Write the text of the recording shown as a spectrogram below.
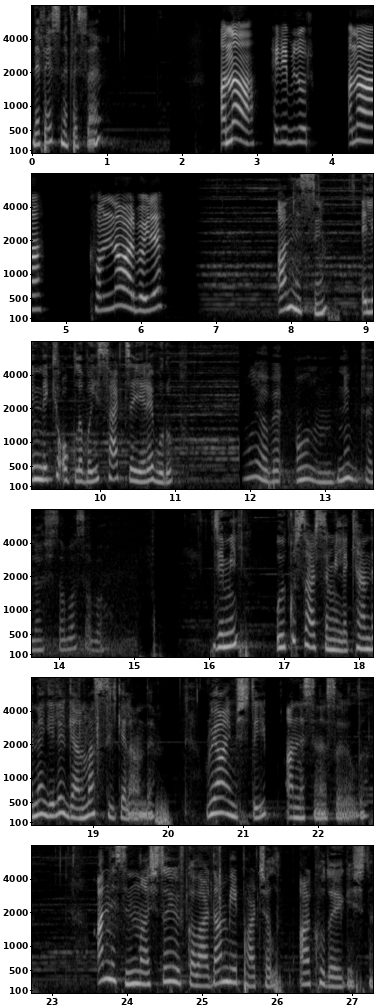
Nefes nefese Ana, hele bir dur. Ana, kafamda ne var böyle? annesi elindeki oklavayı sertçe yere vurup Ne oluyor be oğlum ne bir telaş sabah sabah. Cemil uyku sersemiyle kendine gelir gelmez silkelendi. Rüyaymış deyip annesine sarıldı. Annesinin açtığı yufkalardan bir parça alıp arka odaya geçti.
